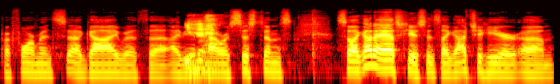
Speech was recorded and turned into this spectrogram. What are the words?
performance uh, guy with uh, IBM yeah. Power Systems. So I got to ask you, since I got you here, um,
